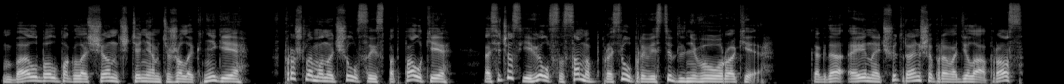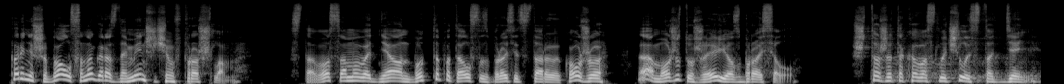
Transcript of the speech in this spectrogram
Белл был поглощен чтением тяжелой книги, в прошлом он учился из-под палки, а сейчас явился сам и попросил провести для него уроки. Когда Эйна чуть раньше проводила опрос, парень ошибался, но гораздо меньше, чем в прошлом. С того самого дня он будто пытался сбросить старую кожу, а может уже её сбросил. Что же такого случилось в тот день?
